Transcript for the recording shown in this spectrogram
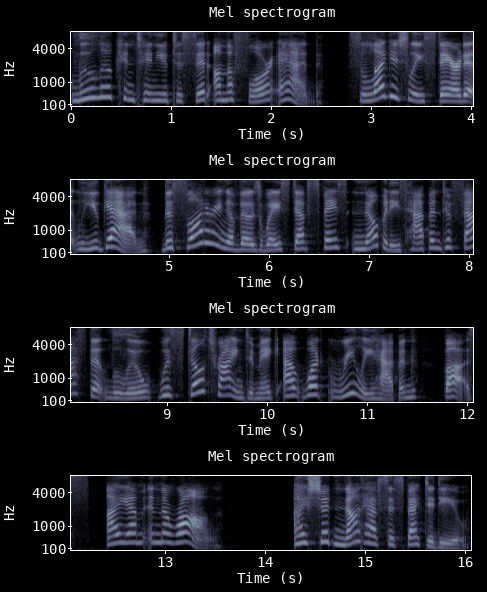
Lulu continued to sit on the floor and sluggishly stared at Liu Gan. The slaughtering of those waste of space nobodies happened to fast that Lulu was still trying to make out what really happened. Boss, I am in the wrong. I should not have suspected you.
